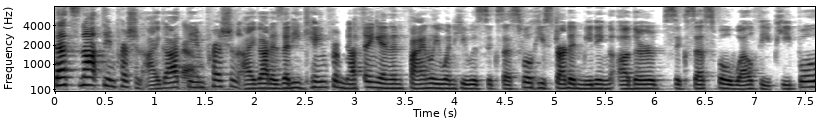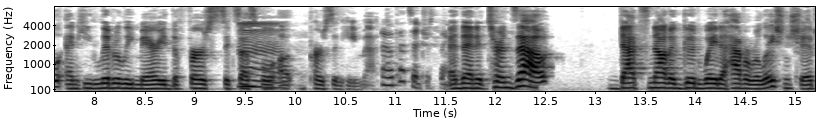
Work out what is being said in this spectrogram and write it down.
That's not the impression I got. The Oh. impression I got is that he came from nothing, and then finally, when he was successful, he started meeting other successful, wealthy people, and he literally married the first successful Mm. uh, person he met. oh, that's interesting. And then it turns out that's not a good way to have a relationship,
